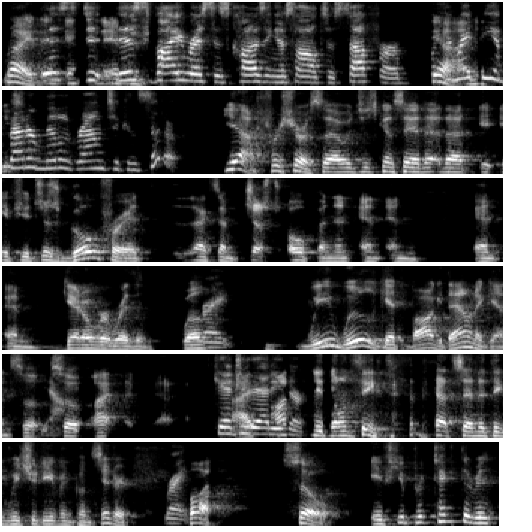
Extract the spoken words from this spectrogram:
Right this, and, and, this virus is causing us all to suffer but yeah, there might be a better middle ground to consider yeah, for sure. So I was just going to say that that if you just go for it, like I'm just open and and and and and get over with it. Well, right. we will get bogged down again. So yeah. so I can't do that either. I don't think that that's anything we should even consider. Right. But so if you protect the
